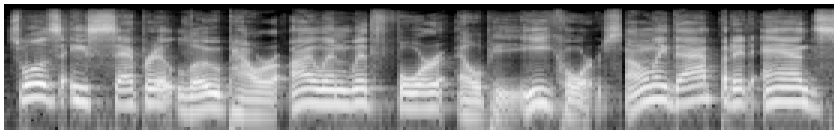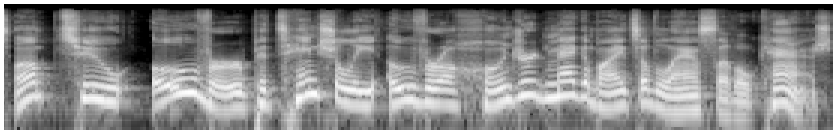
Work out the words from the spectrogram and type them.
as well as a separate low power island with 4 LPE cores. Not only that, but it adds up to over, potentially over 100 megabytes of last level cache.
